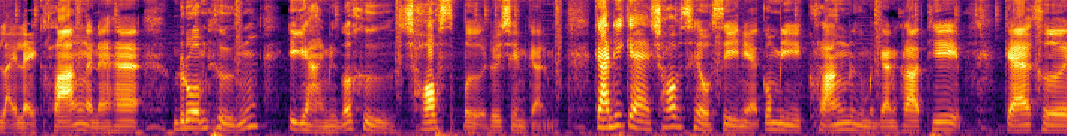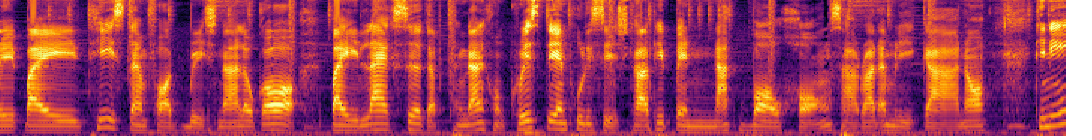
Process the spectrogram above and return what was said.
หลาย ๆ ครั้งนะฮะ รวมถึงอีกอย่างหนึ่งก็คือชอบสเปอร์ด้วยเช่นกัน การที่แกชอบเชลซีเนี่ย ก็มีครั้งหนึ่งเหมือนกันครับ ที่แกเคยไปที่สแตมฟอร์ดบริดจ์นะ แล้วก็ไปแลกเสื้อกับทางด้านของคริสเตียนพูลิซิชครับที่เป็นนักบอลของสหรัฐอเมริกาเนาะทีนี้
